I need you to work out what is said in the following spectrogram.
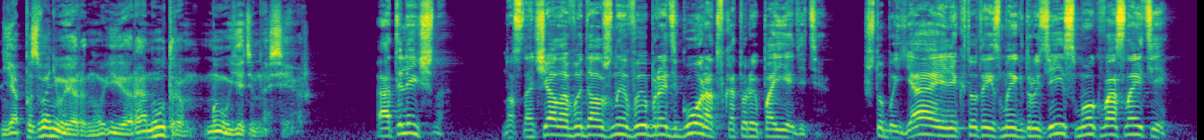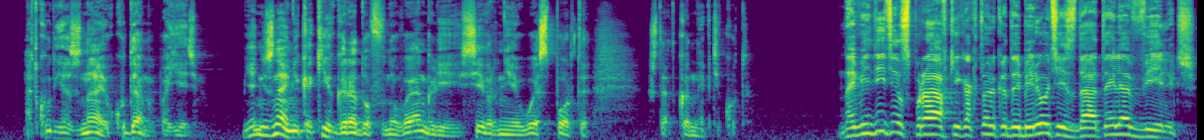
Я позвоню Эрону, и рано утром мы уедем на север. Отлично. Но сначала вы должны выбрать город, в который поедете, чтобы я или кто-то из моих друзей смог вас найти. Откуда я знаю, куда мы поедем? Я не знаю никаких городов в Новой Англии, севернее Уэстпорта, штат Коннектикут. Наведите справки, как только доберетесь до отеля «Виллидж».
